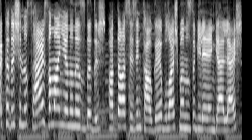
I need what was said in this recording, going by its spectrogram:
arkadaşınız her zaman yanınızdadır. Hatta sizin kavgaya bulaşmanızı bile engeller.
